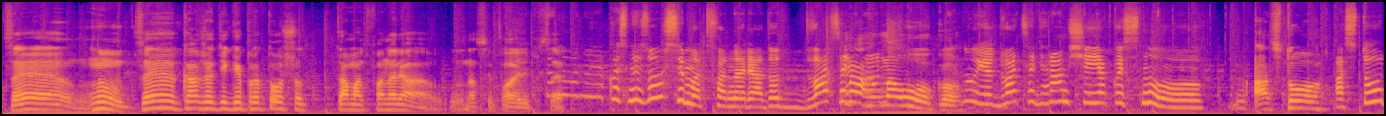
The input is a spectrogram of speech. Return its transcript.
Це, ну, це каже тільки про те, що там від фонаря насипають все. Якось не зовсім від фонаря. До 20 На, грам. на око. Ну, і 20 грам ще якось, ну. А 100 А 100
